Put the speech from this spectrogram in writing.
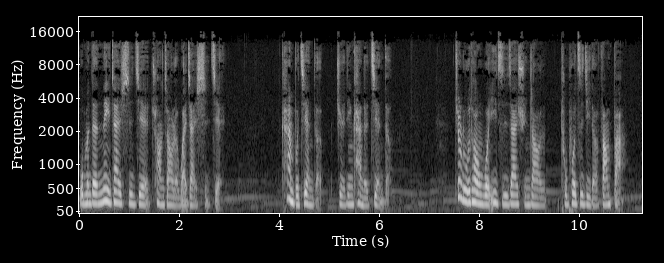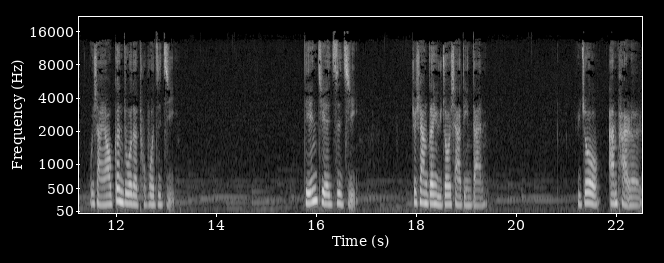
我们的内在世界创造了外在世界。看不见的决定看得见的，就如同我一直在寻找突破自己的方法，我想要更多的突破自己，连接自己，就像跟宇宙下订单，宇宙安排了。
